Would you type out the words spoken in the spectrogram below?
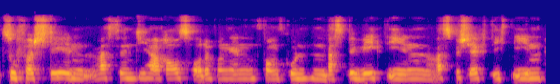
zu verstehen, was sind die Herausforderungen vom Kunden, was bewegt ihn, was beschäftigt ihn,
